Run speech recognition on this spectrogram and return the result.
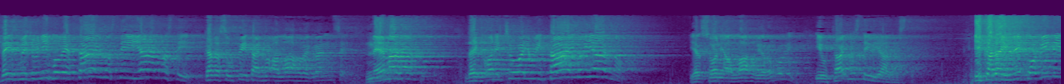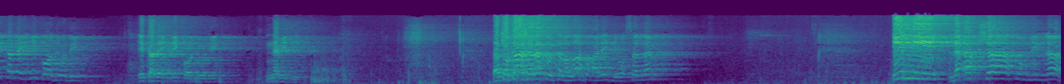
da između njihove taj i javnosti, kada su u pitanju Allahove granice, nema razlike. Da ih oni čuvaju i tajno i javno. Jer su oni Allahovi robovi i u tajnosti i u javnosti. I kada ih neko vidi, kada ih niko od ljudi, i kada ih niko od ljudi ne vidi. Da to kaže Rasul sallallahu alaihi wa sallam, Inni la akšakum lillah,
